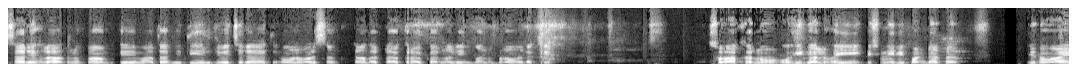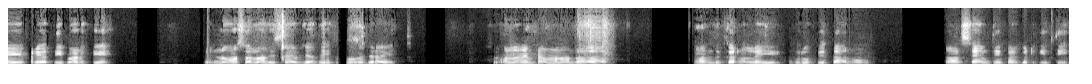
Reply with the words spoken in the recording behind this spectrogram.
ਸਾਰੇ ਹਾਲਾਤ ਨੂੰ ਭਾਂਪ ਕੇ ਮਾਤਾ ਜੀ ਧੀਰਜ ਵਿੱਚ ਰਹੇ ਤੇ ਆਉਣ ਵਾਲੇ ਸੰਕਟਾਂ ਦਾ ਟਾਕਰਾ ਕਰਨ ਲਈ ਮਨ ਬਣਾਉਣ ਲੱਗੇ। ਸੋ ਆਖਰ ਨੂੰ ਉਹੀ ਗੱਲ ਹੋਈ, ਕਸ਼ਮੀਰੀ ਪੰਡਤ ਜਦੋਂ ਆਏ ਫਰਿਆਦੀ ਬਣ ਕੇ ਤੇ 9 ਸਾਲਾਂ ਦੇ ਸਾਹਿਬਜ਼ਾਦੇ ਗੋਬਿੰਦ ਰਾਏ ਉਹਨਾਂ ਨੇ ਬ੍ਰਾਹਮਣਾਂ ਦਾ ਮਦਦ ਕਰਨ ਲਈ ਗੁਰੂ ਪਿਤਾ ਨੂੰ ਨਾਲ ਸਹਿਮਤੀ ਪ੍ਰਗਟ ਕੀਤੀ।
